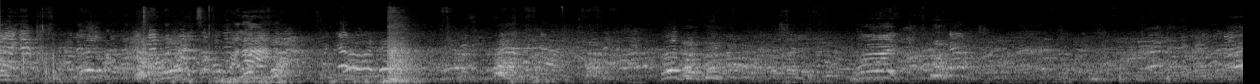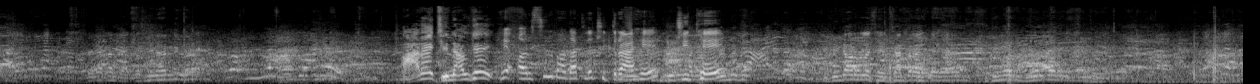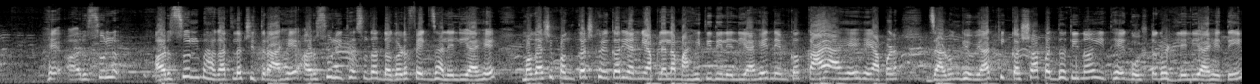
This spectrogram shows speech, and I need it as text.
हे अर्सुल भागातलं चित्र आहे जिथे हे अर्सुल अर्सुल भागातलं चित्र आहे. अर्सुल इथे सुद्धा दगडफेक झालेली आहे. मगाशी पंकज खेळकर यांनी आपल्याला माहिती दिलेली आहे. नेमकं काय आहे हे आपण जाणून घेऊयात की कशा पद्धतीनं इथे गोष्ट घडलेली आहे ते.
